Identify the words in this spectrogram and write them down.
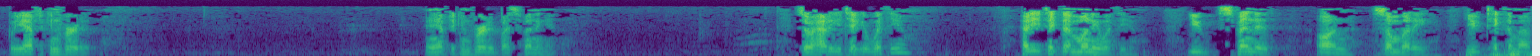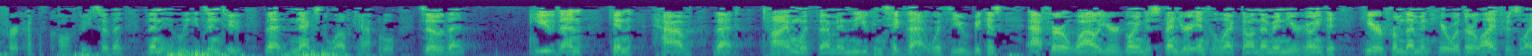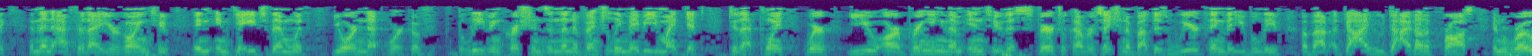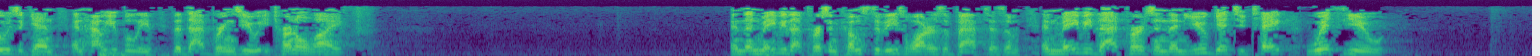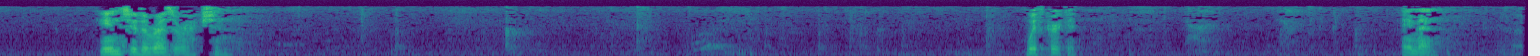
But you have to convert it. And you have to convert it by spending it. So, how do you take it with you? How do you take that money with you? You spend it on somebody. You take them out for a cup of coffee so that then it leads into that next love capital so that you then can have that time with them. And you can take that with you because after a while you're going to spend your intellect on them and you're going to hear from them and hear what their life is like. And then after that you're going to in, engage them with your network of believing Christians. And then eventually maybe you might get to that point where you are bringing them into this spiritual conversation about this weird thing that you believe about a guy who died on a cross and rose again and how you believe that that brings you eternal life And then maybe that person comes to these waters of baptism. And maybe that person then you get to take with you into the resurrection. With cricket. Amen.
